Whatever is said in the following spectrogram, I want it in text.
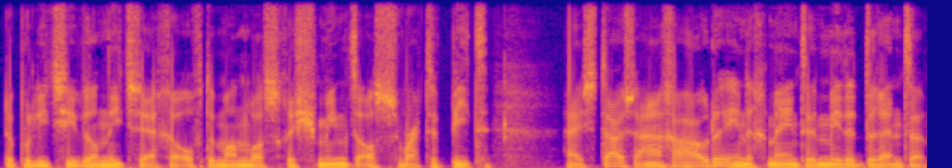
De politie wil niet zeggen of de man was geschminkt als Zwarte Piet. Hij is thuis aangehouden in de gemeente Midden-Drenthe.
